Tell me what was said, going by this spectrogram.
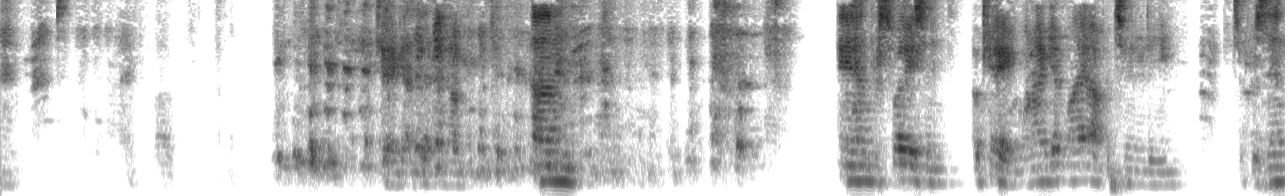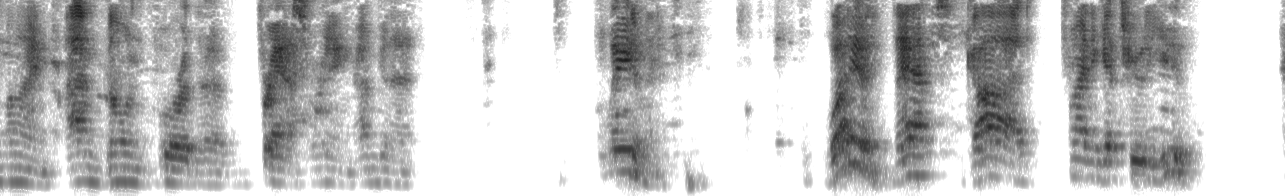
Okay, I got that now. Um, and persuasion. Okay, when I get my opportunity to present mine, I'm going for the brass ring. I'm gonna. Wait a minute. What if that's God trying to get through to you?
